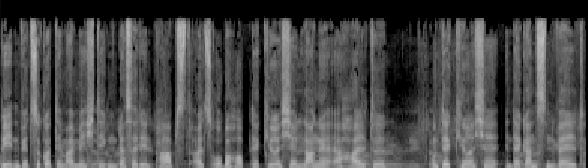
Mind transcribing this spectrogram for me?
Beten wir zu Gott dem Allmächtigen, dass er den Papst als Oberhaupt der Kirche lange erhalte und der Kirche in der ganzen Welt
